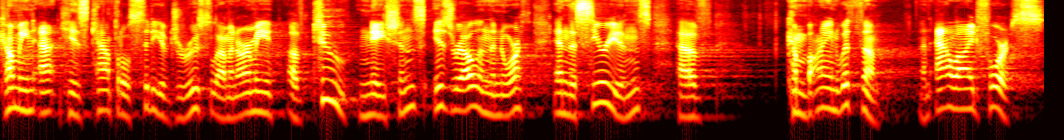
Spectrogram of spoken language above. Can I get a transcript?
coming at his capital city of Jerusalem, an army of two nations, Israel in the north, and the Syrians have combined with them, an allied force.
